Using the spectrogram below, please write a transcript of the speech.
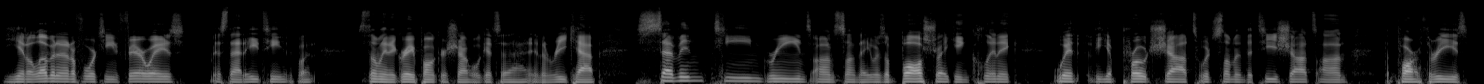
he hit 11 out of 14 fairways, missed that 18th, but still made a great bunker shot. We'll get to that in the recap. 17 greens on Sunday. It was a ball striking clinic with the approach shots, which some of the tee shots on the par threes.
